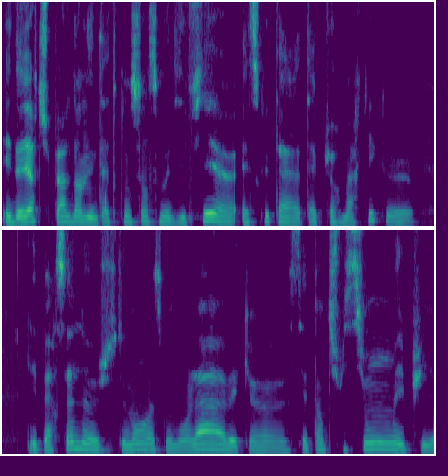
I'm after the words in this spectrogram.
Et d'ailleurs, tu parles d'un état de conscience modifié. Euh, est-ce que tu as, pu remarquer que les personnes, justement, à ce moment-là, avec euh, cette intuition et puis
